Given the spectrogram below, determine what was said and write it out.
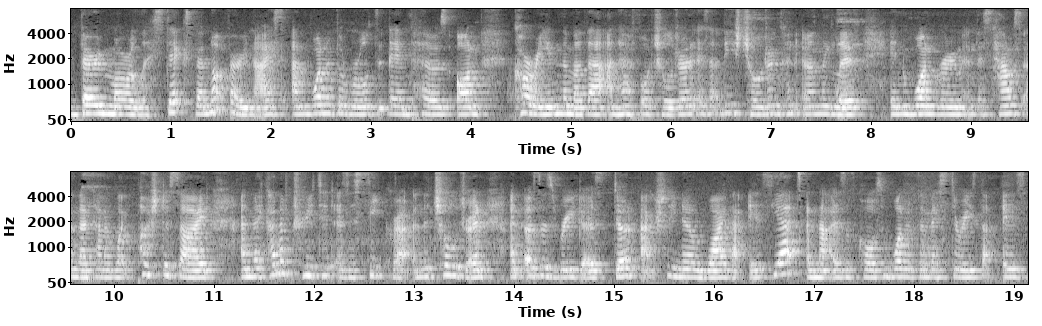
very moralistic. So they're not very nice. And one of the rules that they impose on Corinne, the mother, and her four children is that these children can only live in one room in this house and they're kind of like pushed aside and they're kind of treated as a secret. And the children and us as readers don't actually know why that is yet. And that is, of course, one of the mysteries that is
